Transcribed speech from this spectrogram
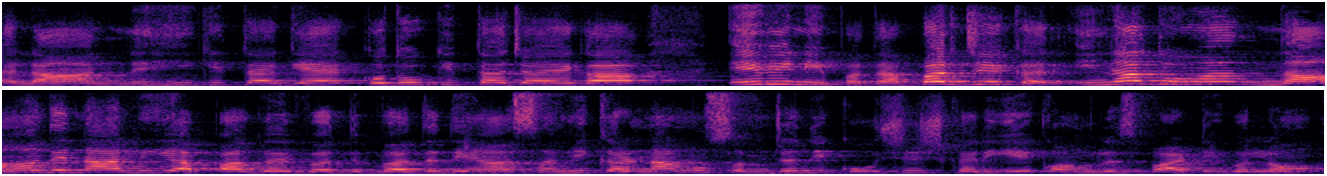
ਐਲਾਨ ਨਹੀਂ ਕੀਤਾ ਗਿਆ, ਕਦੋਂ ਕੀਤਾ ਜਾਏਗਾ, ਇਹ ਵੀ ਨਹੀਂ ਪਤਾ। ਪਰ ਜੇਕਰ ਇਹਨਾਂ ਦੋਵਾਂ ਨਾਵਾਂ ਦੇ ਨਾਲ ਹੀ ਆਪਾਂ ਅੱਗੇ ਵਧ- ਵਧਦੇ ਹਾਂ ਸਮੀਕਰਨਾਂ ਨੂੰ ਸਮਝਣ ਦੀ ਕੋਸ਼ਿਸ਼ ਕਰੀਏ, ਕਾਂਗਰਸ ਪਾਰਟੀ ਵੱਲੋਂ,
